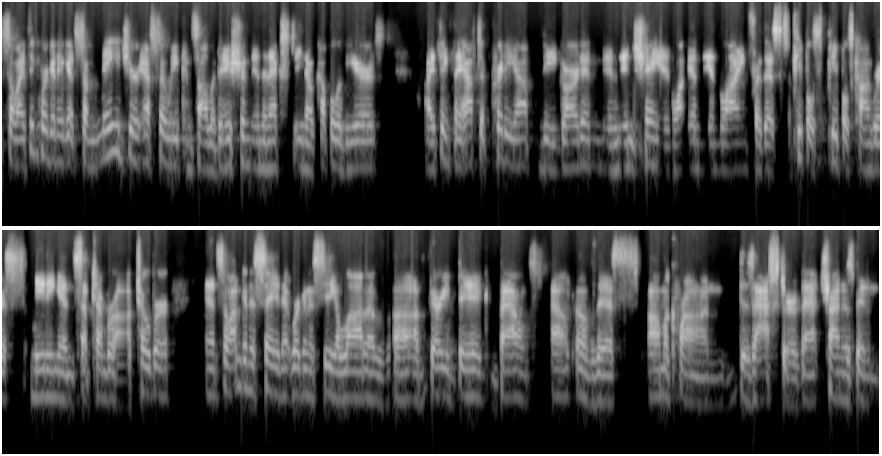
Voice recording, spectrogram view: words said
So, I think we're going to get some major SOE consolidation in the next, you know, couple of years. I think they have to pretty up the garden in in, chain, in, in line for this People's People's Congress meeting in September, October. And so I'm going to say that we're going to see a lot of uh, a very big bounce out of this Omicron disaster that China's been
